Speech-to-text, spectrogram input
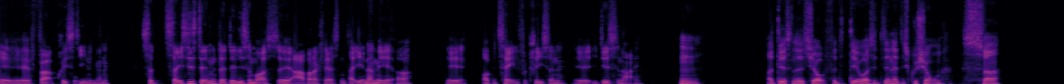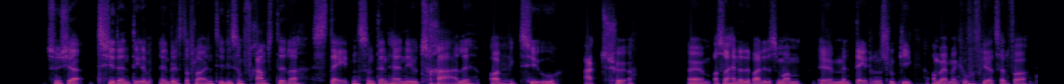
øh, før prisstigningerne. Så, så i sidste ende bliver det ligesom også øh, arbejderklassen, der ender med at, øh, at betale for kriserne øh, i det scenarie. Hmm. Og det er sådan lidt sjovt, fordi det er jo også i den her diskussion, så synes jeg tit, at en del af venstrefløjen, de ligesom fremstiller staten som den her neutrale, objektive mm. aktør. Øhm, og så handler det bare lidt som om øh, mandaternes logik, om hvad man kan få flertal for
